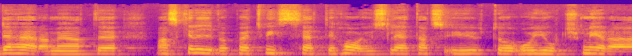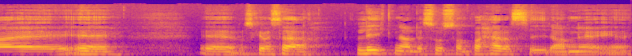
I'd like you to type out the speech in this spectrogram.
det här med att man skriver på ett visst sätt, det har ju slätats ut och, och gjorts mera eh, eh, ska vi säga, liknande så som på herrsidan. Eh,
